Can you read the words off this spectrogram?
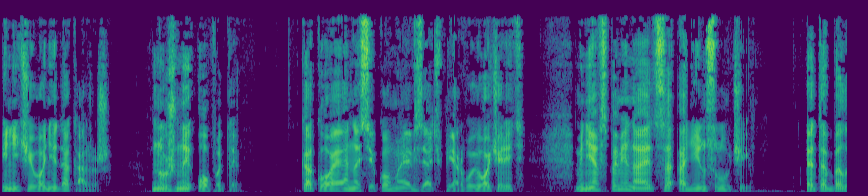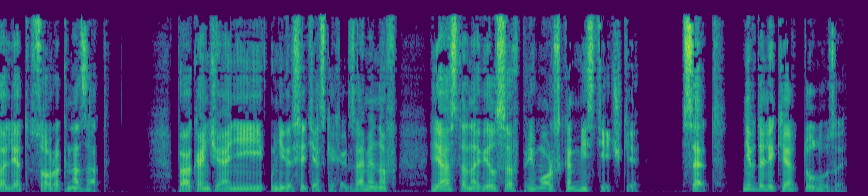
и ничего не докажешь. Нужны опыты. Какое насекомое взять в первую очередь? Мне вспоминается один случай. Это было лет сорок назад. По окончании университетских экзаменов я остановился в приморском местечке. Сет, невдалеке от Тулузы.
